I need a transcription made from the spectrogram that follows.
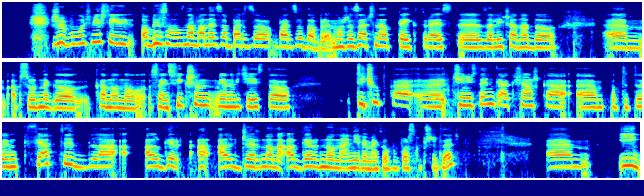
Żeby było śmieszniej, obie są uznawane za bardzo, bardzo dobre. Może zacznę od tej, która jest e, zaliczana do em, absolutnego kanonu science fiction, mianowicie jest to tyciutka, e, cieniuteńka książka e, pod tytułem Kwiaty dla Alger, Algernona, Algernona, nie wiem jak to po polsku przeczytać. I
